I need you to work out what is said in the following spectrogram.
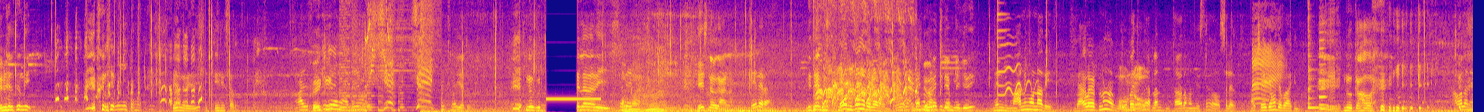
ఏడు వెళ్తుంది తీసిస్తాడు. నువ్వు వేసినావు కాదా? తేలేరా నిజంగా? తెలియదు? నీకు నేను మార్నింగ్ ఉన్నది. బ్యాగ్లో పెట్టిన అవుతుంది అట్లా తాగదామని తీస్తే వస్తలేదు. నా చేయికేమో దెబ్బ తాకింది. నువ్వు కావాలి. కావాలని.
